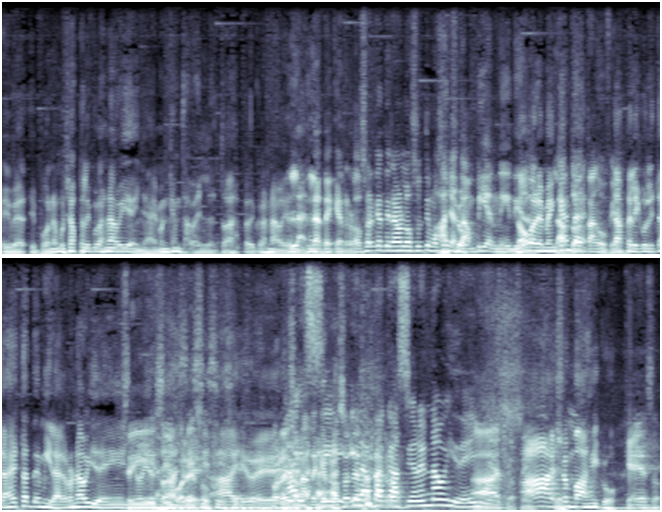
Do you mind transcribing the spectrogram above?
y, ve- y pone muchas películas navideñas. A mí me encanta ver todas las películas La, navideñas. las de que el Russell que tiraron los últimos años están bien nítidas. No, pero me Las encanta dos están las peliculitas estas de milagros navideños. Sí, y sí, por Ay, eso. ay, Sí, sí, sí. bello. Por eso Ay, las sí, Russell y las vacaciones navideñas. Ah, yo sí. Ah, eso es mágico. ¿Qué es eso?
